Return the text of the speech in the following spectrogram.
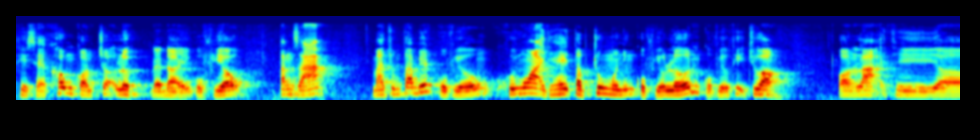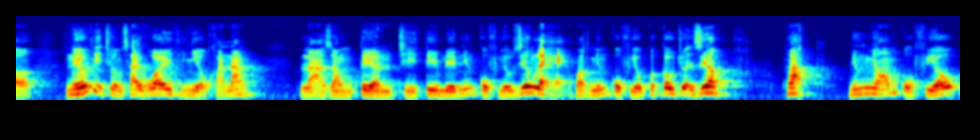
thì sẽ không còn trợ lực để đẩy cổ phiếu tăng giá. Mà chúng ta biết cổ phiếu khối ngoại thì hay tập trung vào những cổ phiếu lớn, cổ phiếu thị trường. Còn lại thì uh, nếu thị trường sideways thì nhiều khả năng là dòng tiền chỉ tìm đến những cổ phiếu riêng lẻ hoặc những cổ phiếu có câu chuyện riêng hoặc những nhóm cổ phiếu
